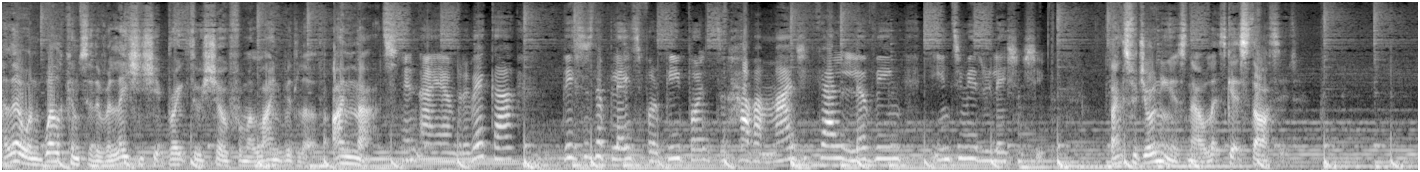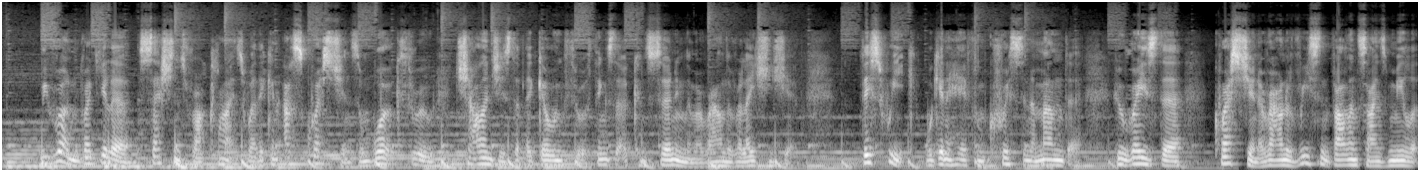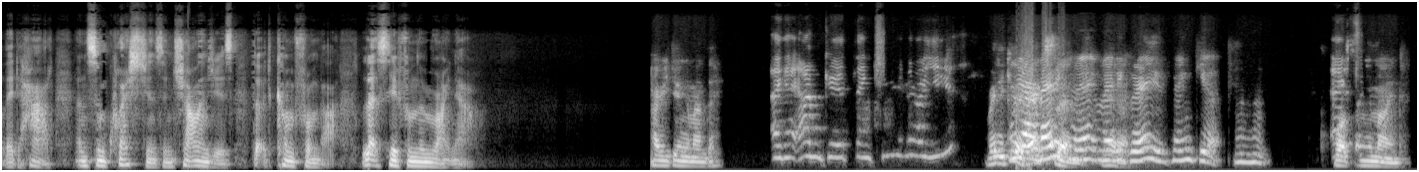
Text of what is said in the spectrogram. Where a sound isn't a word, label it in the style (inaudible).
Hello and welcome to the Relationship Breakthrough Show from Aligned with Love. I'm Matt. And I am Rebecca. This is the place for people to have a magical, loving, intimate relationship. Thanks for joining us. Now, let's get started. We run regular sessions for our clients where they can ask questions and work through challenges that they're going through, or things that are concerning them around the relationship. This week, we're going to hear from Chris and Amanda, who raised a question around a recent Valentine's meal that they'd had and some questions and challenges that had come from that. Let's hear from them right now. How are you doing, Amanda? Okay, I'm good. Thank you. How are you? Really good. yeah, very great, very Yeah. great. Thank you. Mhm. What's on your mind?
